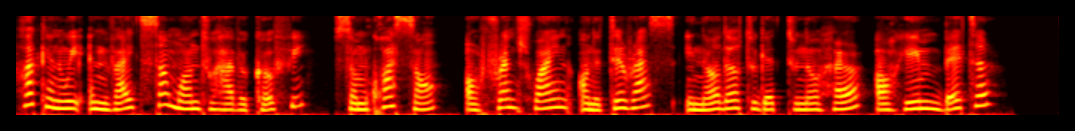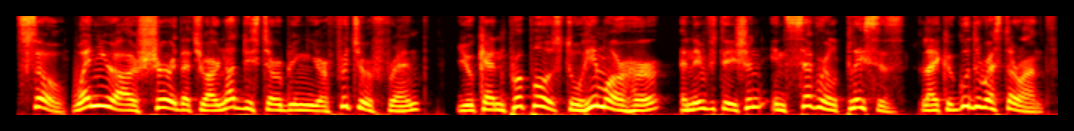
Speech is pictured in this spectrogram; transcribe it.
how can we invite someone to have a coffee, some croissant, or French wine on a terrace in order to get to know her or him better? So, when you are sure that you are not disturbing your future friend, you can propose to him or her an invitation in several places, like a good restaurant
